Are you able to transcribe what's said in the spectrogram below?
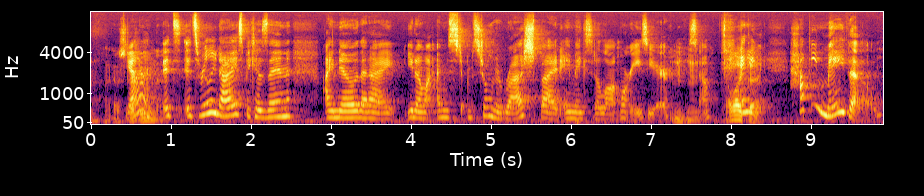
know. I gotta start yeah, doing that. it's it's really nice because then I know that I, you know, I'm st- I'm still in a rush, but it makes it a lot more easier. So Mm-hmm. I like anyway, that. happy May though.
